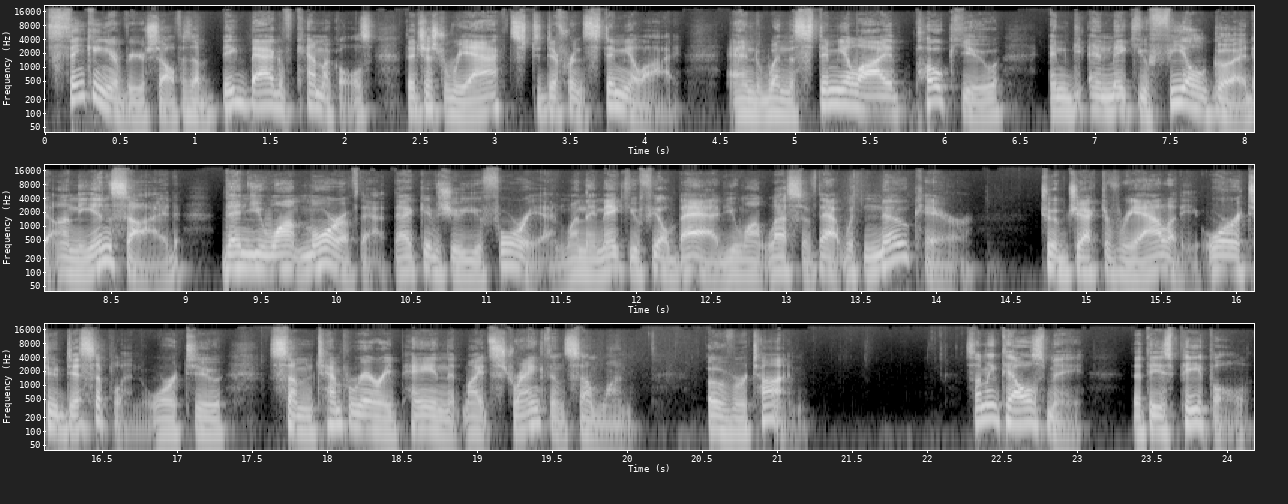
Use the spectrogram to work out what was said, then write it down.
thinking of yourself as a big bag of chemicals that just reacts to different stimuli. And when the stimuli poke you, and, and make you feel good on the inside, then you want more of that. That gives you euphoria. And when they make you feel bad, you want less of that with no care to objective reality or to discipline or to some temporary pain that might strengthen someone over time. Something tells me that these people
